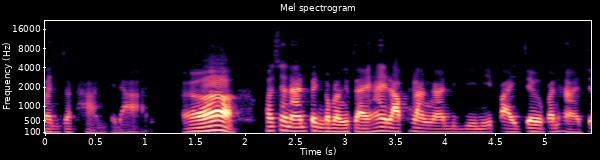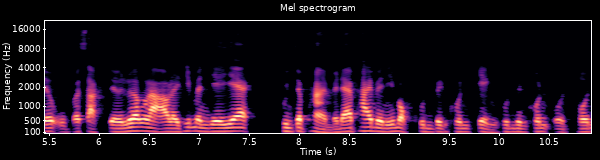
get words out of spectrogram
มันจะผ่านไปได้ เออ เพราะฉะนั้นเป็นกำลังใจให้รับพลังงานดีๆ นี้ไปเจอปัญหาเจออุปสรรคเจอเรื่องราวอะไรที่มันแย่ๆคุณจะผ่านไปได้ไพ่ใบนี้บอกคุณเป็นคนเก่ง คุณเป็นคนอดทน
